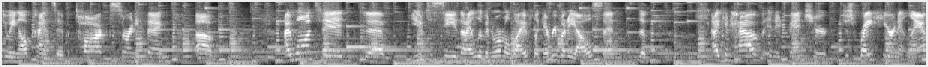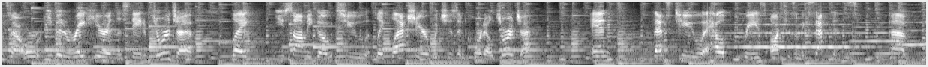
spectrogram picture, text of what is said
doing all kinds of talks or anything. Um, I wanted the, you to see that I live a normal life like everybody else and the, I can have an adventure just right here in Atlanta or even right here in the state of Georgia like you saw me go to Lake Blackshear which is in Cordele, Georgia and that's to help raise autism acceptance. Um,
